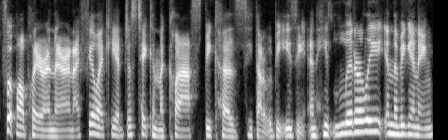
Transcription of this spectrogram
football player in there, and I feel like he had just taken the class because he thought it would be easy. And he literally in the beginning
